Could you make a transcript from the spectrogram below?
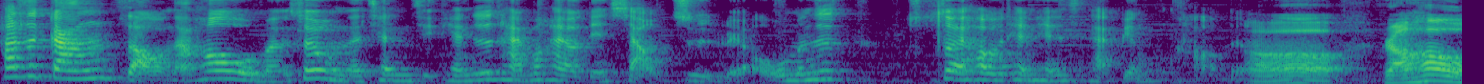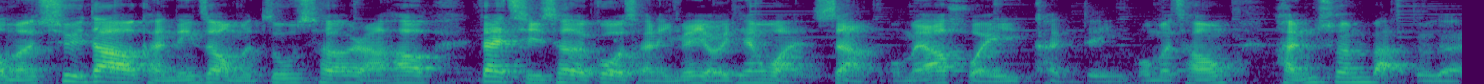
它是刚走，然后我们，所以我们的前几天就是台风还有点小滞留，我们是最后一天天气才变很好的。哦，然后我们去到垦丁之后，我们租车，然后在骑车的过程里面，有一天晚上我们要回垦丁，我们从恒春吧，对不对？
